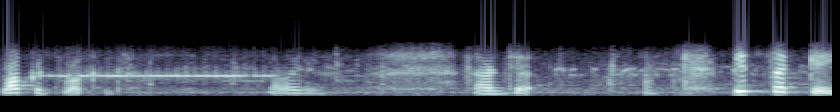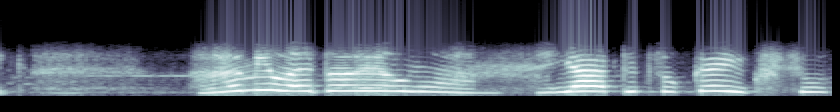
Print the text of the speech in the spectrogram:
Вакать, вакать. Давайте. Ради... Пицца кейк. Громила это Элма. Я пиццу кейк всю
